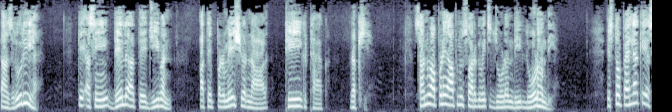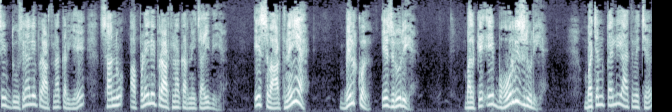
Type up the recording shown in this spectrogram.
ਤਾਂ ਜ਼ਰੂਰੀ ਹੈ ਕਿ ਅਸੀਂ ਦਿਲ ਅਤੇ ਜੀਵਨ ਅਤੇ ਪਰਮੇਸ਼ਵਰ ਨਾਲ ਠੀਕ ਠਾਕ ਰੱਖੀਏ ਸਾਨੂੰ ਆਪਣੇ ਆਪ ਨੂੰ ਸਵਰਗ ਵਿੱਚ ਜੋੜਨ ਦੀ ਲੋੜ ਹੁੰਦੀ ਹੈ ਇਸ ਤੋਂ ਪਹਿਲਾਂ ਕਿ ਅਸੀਂ ਦੂਸਰਿਆਂ ਲਈ ਪ੍ਰਾਰਥਨਾ ਕਰੀਏ ਸਾਨੂੰ ਆਪਣੇ ਲਈ ਪ੍ਰਾਰਥਨਾ ਕਰਨੀ ਚਾਹੀਦੀ ਹੈ ਇਹ ਸਵਾਰਥ ਨਹੀਂ ਹੈ ਬਿਲਕੁਲ, ਇਹ ਜ਼ਰੂਰੀ ਹੈ। ਬਲਕਿ ਇਹ ਬਹੁਤ ਵੀ ਜ਼ਰੂਰੀ ਹੈ। ਬਚਨ ਪਹਿਲੀ ਆਇਤ ਵਿੱਚ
